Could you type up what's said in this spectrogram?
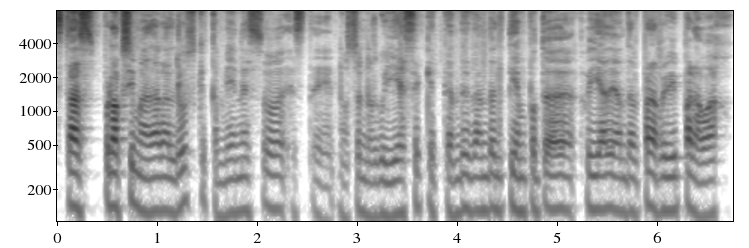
estás próxima a dar a luz, que también eso este, nos enorgullece que te andes dando el tiempo todavía de andar para arriba y para abajo,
